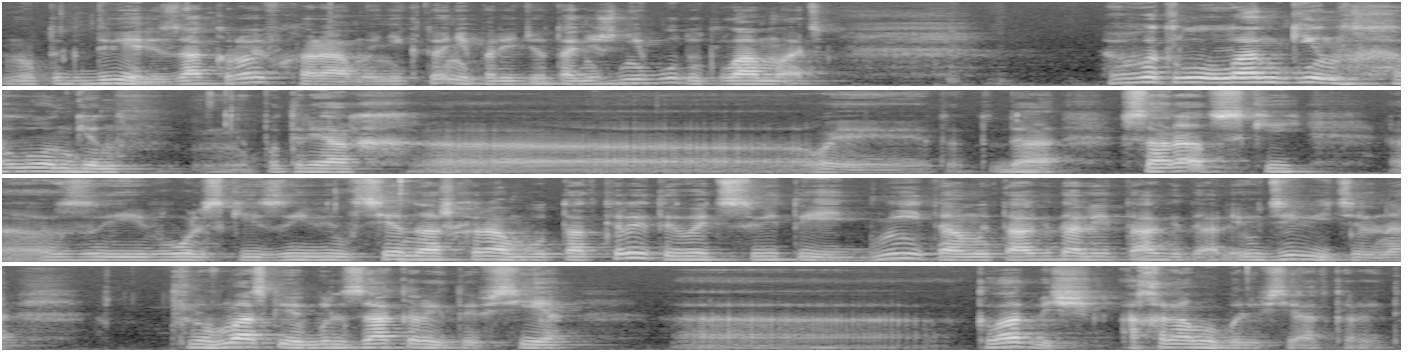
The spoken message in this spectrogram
Ну так двери закрой в храм, и никто не придет, они же не будут ломать. Вот Лангин, Лонгин, патриарх, э, ой, этот, да, Саратовский, Э, Вольский заявил, все наши храмы будут открыты в эти святые дни там и так далее, и так далее. Удивительно. В Москве были закрыты все э, кладбища, а храмы были все открыты.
